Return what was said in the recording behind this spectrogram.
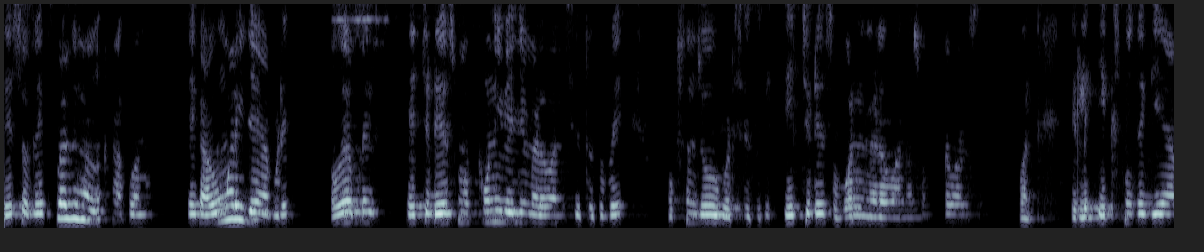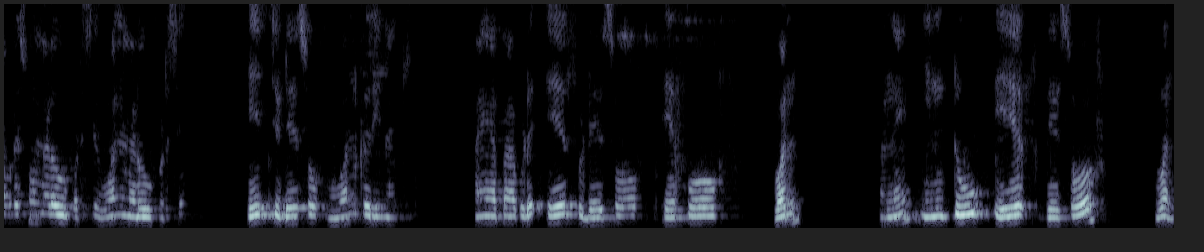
ડેશ ઓફ એક્સ બાજુમાં લખ નાખવાનું. એક આવું મળી જાય આપણે. હવે આપણે એચ ડેશમાં કોની વેલ્યુ મેળવવાની છે? તો કે ભાઈ ઓપ્શન જોવું પડશે. તો કે એચ ડેશ વન મેળવવાનો. શું મેળવવાનું છે? વન એટલે એક્સની જગ્યાએ આપણે શું મેળવવું પડશે? વન મેળવવું પડશે. એચ ડેશ ઓફ વન કરી નાખીએ અહીંયા પણ આપણે f dash of f of one અને into f dash of one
